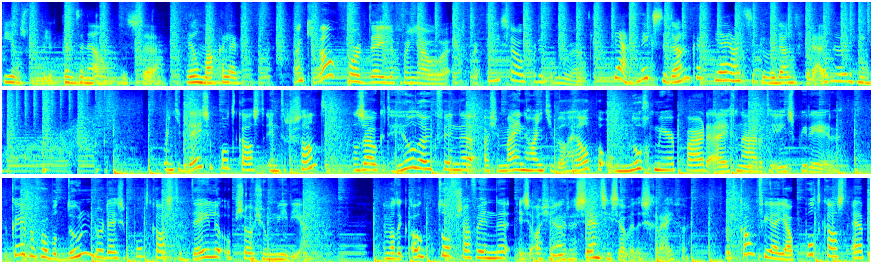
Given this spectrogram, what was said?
irisvangulik.nl. Dus eh, heel makkelijk. Dankjewel voor het delen van jouw eh, expertise over dit onderwerp. Ja, niks te danken. Jij hartstikke bedankt voor de uitnodiging. Vond je deze podcast interessant? Dan zou ik het heel leuk vinden als je mijn handje wil helpen om nog meer paardeneigenaren te inspireren. Dat kun je bijvoorbeeld doen door deze podcast te delen op social media. En wat ik ook tof zou vinden is als je een recensie zou willen schrijven. Dat kan via jouw podcast-app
